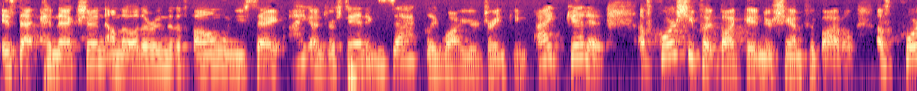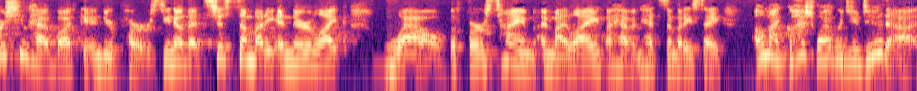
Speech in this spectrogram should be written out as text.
it's that connection on the other end of the phone when you say, I understand exactly why you're drinking. I get it. Of course you put vodka in your shampoo bottle. Of course you have vodka in your purse. You know, that's just somebody and they're like, wow wow, the first time in my life I haven't had somebody say, oh my gosh, why would you do that?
